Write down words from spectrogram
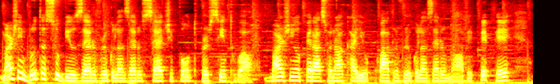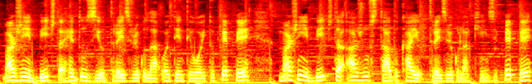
Margem bruta subiu 0,07 ponto percentual. Margem operacional caiu 4,09 pp. Margem EBITDA reduziu 3,88 pp. Margem EBITDA ajustado caiu 3,15 pp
